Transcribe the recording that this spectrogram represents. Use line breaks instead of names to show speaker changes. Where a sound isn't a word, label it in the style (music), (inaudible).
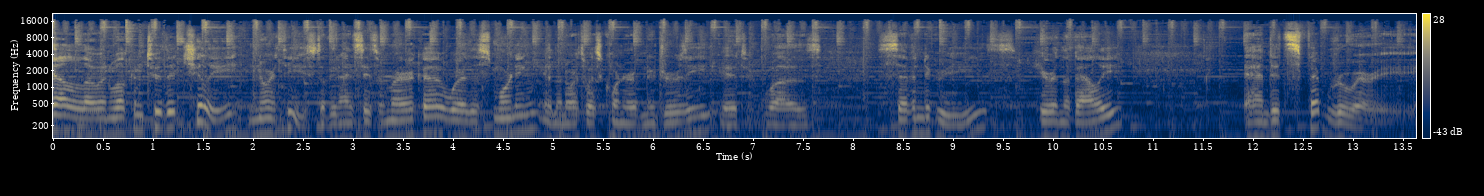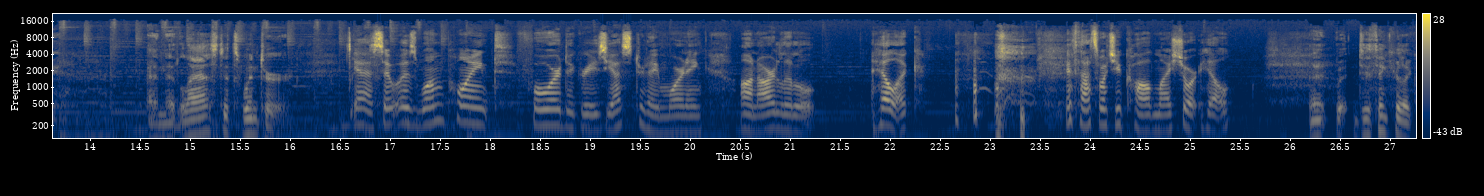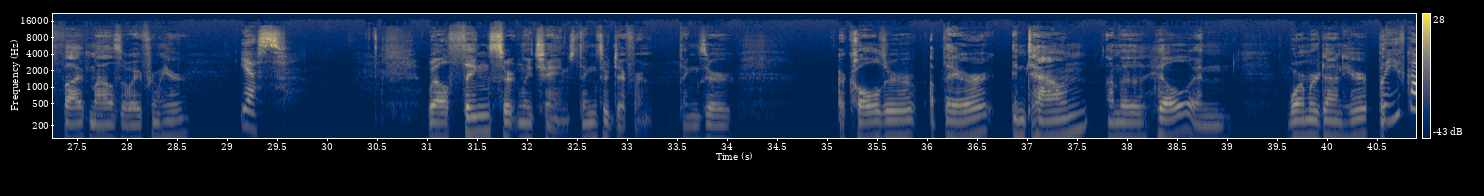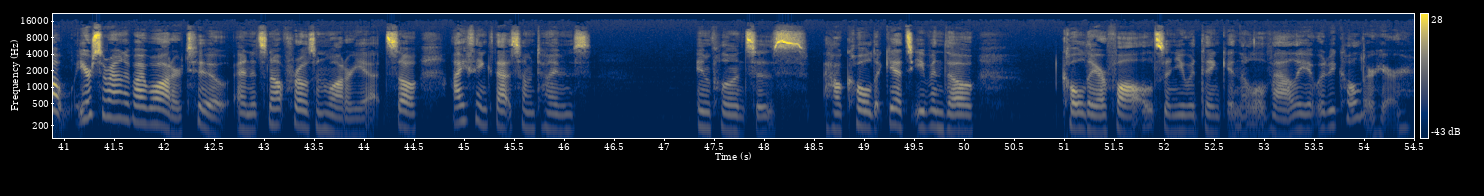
Hello and welcome to the chilly northeast of the United States of America, where this morning in the northwest corner of New Jersey it was 7 degrees here in the valley, and it's February, and at last it's winter.
Yes, it was 1.4 degrees yesterday morning on our little hillock, (laughs) if that's what you call my short hill.
Uh, Do you think you're like five miles away from here?
Yes.
Well, things certainly change. Things are different. Things are are colder up there in town on the hill and warmer down here. But
Well, you've got you're surrounded by water too, and it's not frozen water yet. So I think that sometimes influences how cold it gets, even though cold air falls, and you would think in the little valley it would be colder here.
